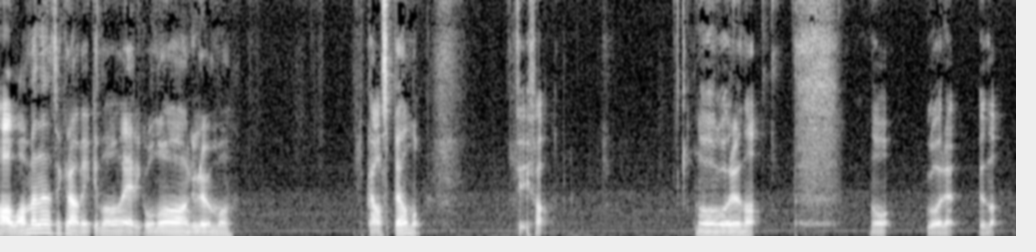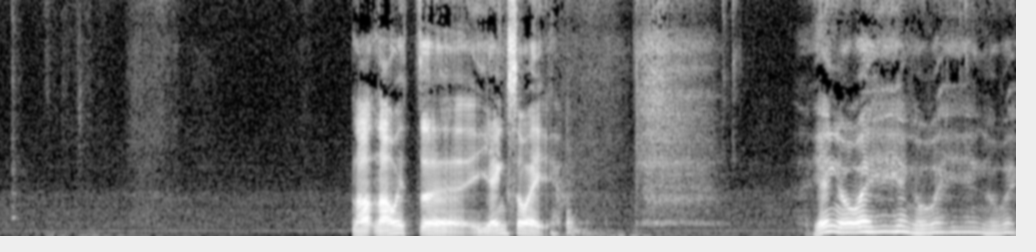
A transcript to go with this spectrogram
jeg. Til Kraviken og Erikon og Angelum og Kaspian og Fy faen. Nå går det unna. Nå går det unna. Now, now it uh, yanks away. Yang away, gjeng away, gjeng away.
